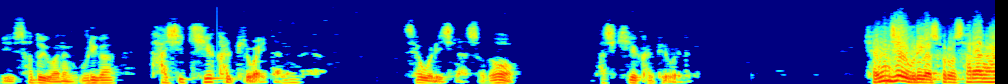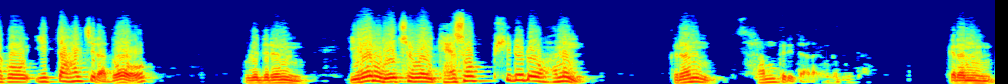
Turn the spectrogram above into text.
이 사도 요한은 우리가 다시 기억할 필요가 있다는 거예요. 세월이 지났어도 다시 기억할 필요가 있다. 현재 우리가 서로 사랑하고 있다 할지라도 우리들은 이런 요청을 계속 필요로 하는 그런 사람들이다라는 겁니다. 그런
